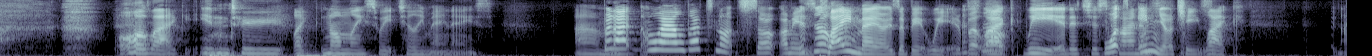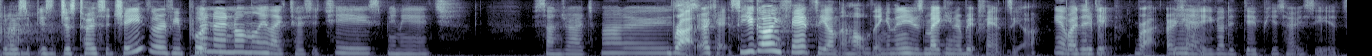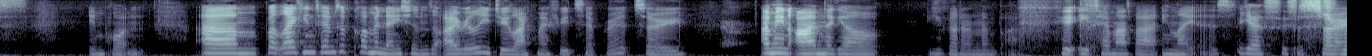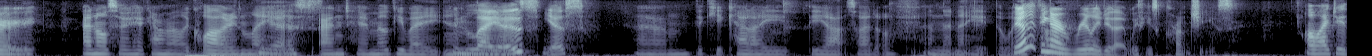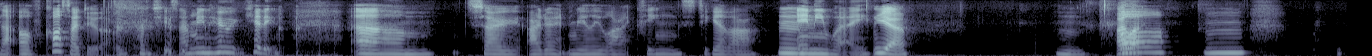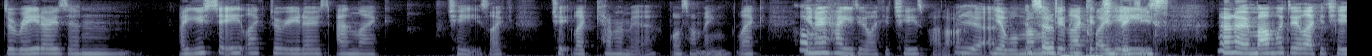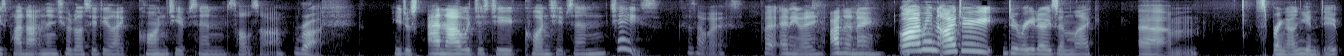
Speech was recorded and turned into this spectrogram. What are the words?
or like into like normally sweet chili mayonnaise. Um, But I, well, that's not so. I mean, It's not- plain mayo is a bit weird, It's but not like, weird. It's just what's kind in of your cheese? like toasted, is it just toasted cheese, or if you put no, no, normally like toasted cheese, spinach, sun dried tomatoes. right? Okay, so you're going fancy on the whole thing, and then you're just making it a bit fancier. Yeah, by with dipping- dip. Right. Okay. Yeah, you got to dip your toasty. It's important. Um, but like in terms of combinations, I really do like my food separate. So, I mean, I'm the girl. You got to remember who eats her Mars bar in layers. Yes, this is so, true. and also her caramel koala in layers, Yes. and her Milky Way in, In layers, yes. Um, the Kit Kat I eat the outside of, and then I eat the. Way. The only thing I really do that with is crunchies. oh, I do that. of course, I do that with crunchies. I mean, who are you kidding? Um, so I don't really like things together Mm. anyway. Yeah. Hmm. I like- Oh, mm, Doritos and I used to eat like Doritos and like cheese, like che- like camembert or something. Like Oh. you know how you do like a cheese platter. Yeah. Yeah. Well, mum Instead would do putting like a plain cheese. Vickies. No, no, mum would do like a cheese platter, and then she would also do like corn chips and salsa, Right. You just. and I would just do corn chips and cheese because that works. But anyway, I don't know. Well, I mean, I do Doritos and like um, spring onion dip.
